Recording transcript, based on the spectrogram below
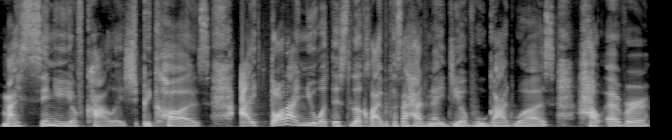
my senior year of college because I thought I knew what this looked like because I had an idea of who God was. However,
